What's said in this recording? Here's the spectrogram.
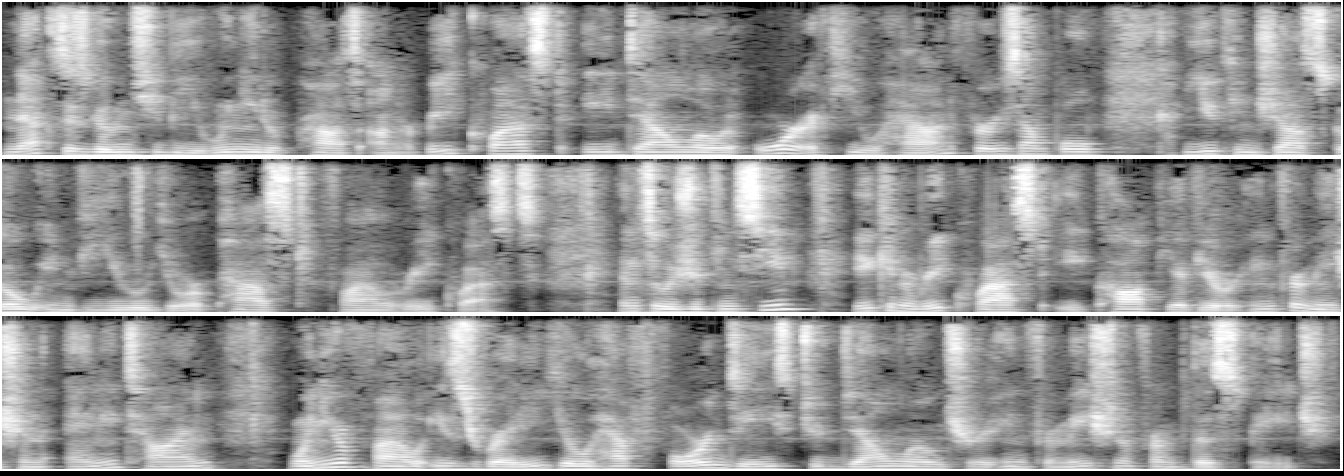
Next is going to be we need to press on a request, a download, or if you had, for example, you can just go and view your past file requests. And so as you can see, you can request a copy of your information anytime. When your file is ready, you'll have four days to download your information from this page.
